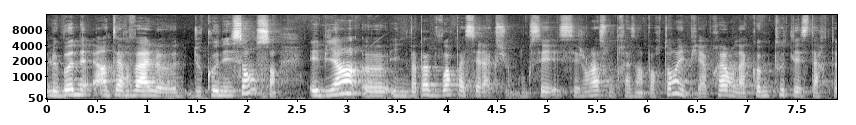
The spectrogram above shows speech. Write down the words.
le bon intervalle de connaissances, eh bien il ne va pas pouvoir passer à l'action. Donc ces, gens-là sont très importants. Et puis après, on a comme toutes les startups,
